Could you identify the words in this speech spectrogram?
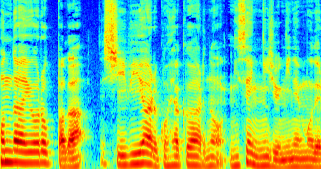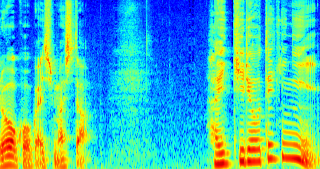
ホンダヨーロッパが CBR500R の2022年モデルを公開しました。排気量的に、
